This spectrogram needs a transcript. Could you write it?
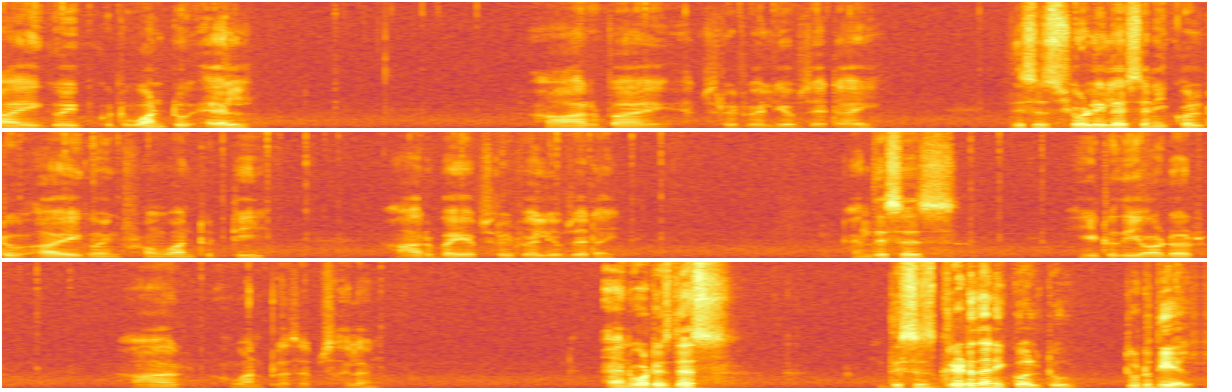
i go equal to 1 to L r by absolute value of z i. This is surely less than equal to i going from 1 to t r by absolute value of z i and this is e to the order r 1 plus epsilon. And what is this? This is greater than equal to 2 to the L.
